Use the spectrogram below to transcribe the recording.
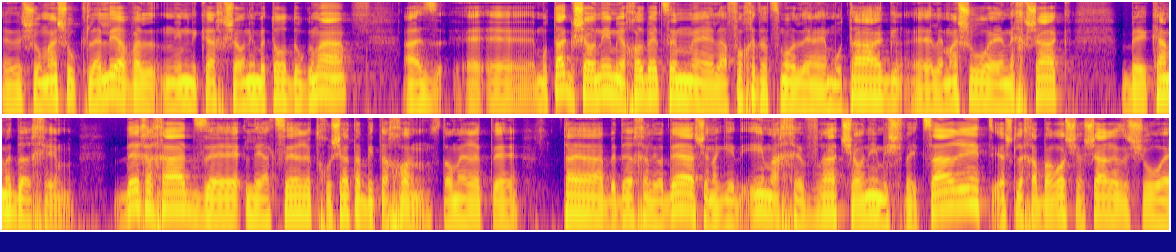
איזשהו משהו כללי, אבל אם ניקח שעונים בתור דוגמה, אז אה, אה, מותג שעונים יכול בעצם אה, להפוך את עצמו למותג, למשהו נחשק, בכמה דרכים. דרך אחת זה לייצר את תחושת הביטחון. זאת אומרת, אה, אתה בדרך כלל יודע שנגיד אם החברת שעונים היא שוויצרית, יש לך בראש ישר איזשהו אה,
